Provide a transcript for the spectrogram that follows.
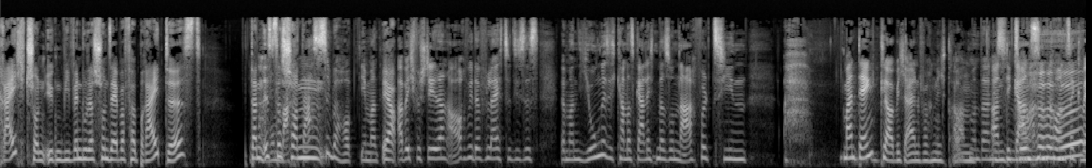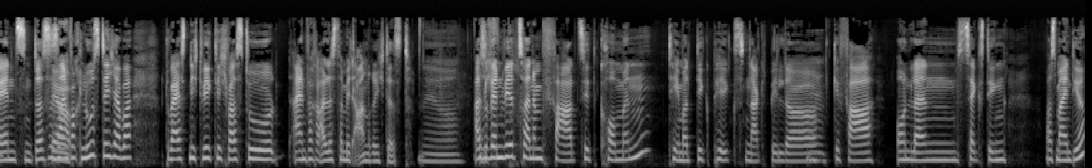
reicht schon irgendwie, wenn du das schon selber verbreitest, dann Warum ist das macht schon, das überhaupt jemand? Ja. Aber ich verstehe dann auch wieder vielleicht so dieses, wenn man jung ist, ich kann das gar nicht mehr so nachvollziehen. Man denkt, glaube ich, einfach nicht dran, an die so- ganzen Konsequenzen. Das ist Ja. einfach lustig, aber du weißt nicht wirklich, was du einfach alles damit anrichtest. Ja. Also wenn wir zu einem Fazit kommen, Thema Dickpics, Nacktbilder, Hm. Gefahr, Online-Sexting, was meint ihr?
